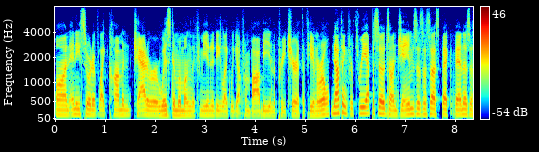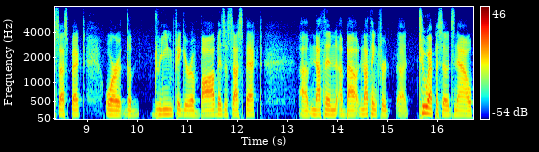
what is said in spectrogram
on any sort of like common chatter or wisdom among the community like we got from Bobby and the preacher at the funeral. Nothing for three episodes on James as a suspect, Ben as a suspect, or the dream figure of Bob as a suspect. Uh, nothing about nothing for uh, two episodes now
